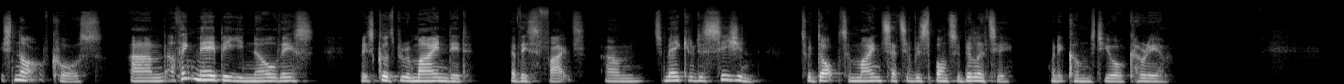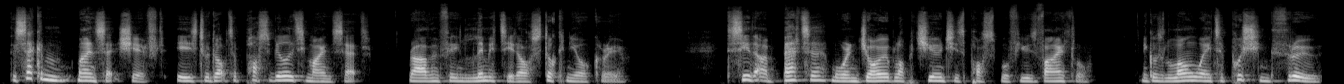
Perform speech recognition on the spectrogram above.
It's not, of course. And I think maybe you know this, but it's good to be reminded of this fact and to make a decision to adopt a mindset of responsibility when it comes to your career. The second mindset shift is to adopt a possibility mindset rather than feeling limited or stuck in your career. To see that a better, more enjoyable opportunity is possible for you is vital. And it goes a long way to pushing through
